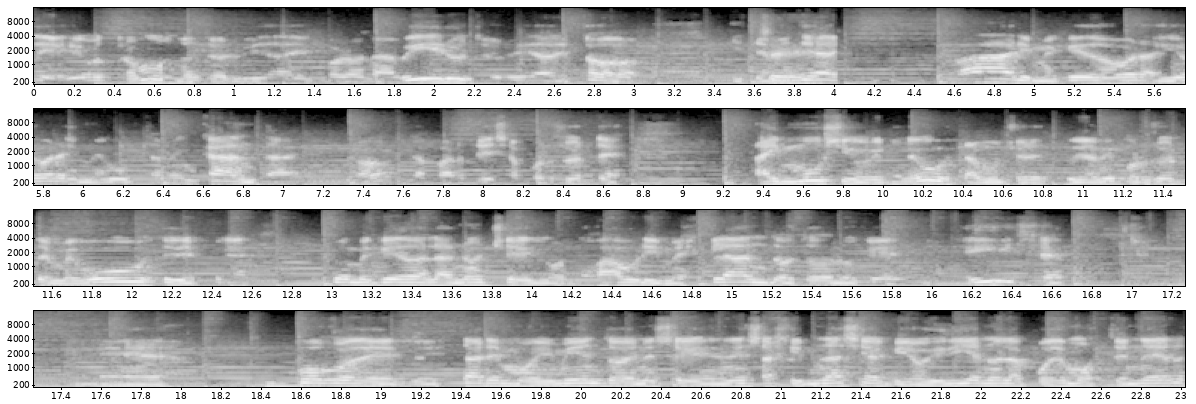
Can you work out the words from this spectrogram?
de otro mundo, te olvidas del coronavirus, te olvidas de todo. Y te Sí. metes a bar y me quedo horas y horas y me gusta, me encanta, ¿no? La parte esa, por suerte, hay músicos que no les gusta mucho el estudio, a mí por suerte me gusta y después yo me quedo a la noche con los Auri mezclando todo lo que, lo que hice. Eh, un poco de, de estar en movimiento en, ese, en esa gimnasia que hoy día no la podemos tener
